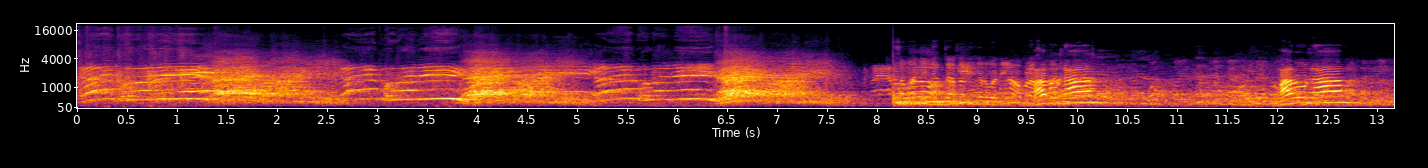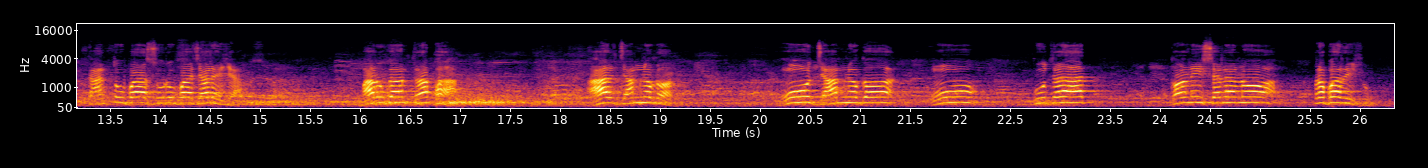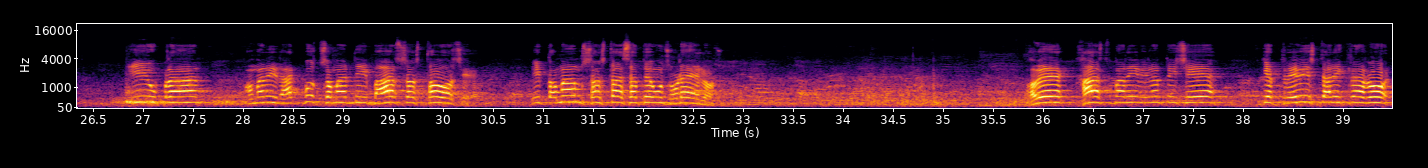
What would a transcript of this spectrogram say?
જય ભવાની જય ભવાની જય ભવાની મારું નામ મારું નામ કાંતુભા સુરુભા જાડેજા. મારું ગામ ત્રાફા હાલ જામનગર. હું જામનગર, હું ગુજરાત કરણી સેનાનો પ્રભારી છું. એ ઉપરાંત અમારી રાજપૂત સમાજની બાર સંસ્થાઓ છે. એ તમામ સંસ્થા સાથે હું જોડાયેલો છું. હવે ખાસ મારી વિનંતી છે કે ત્રેવીસ તારીખના રોજ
